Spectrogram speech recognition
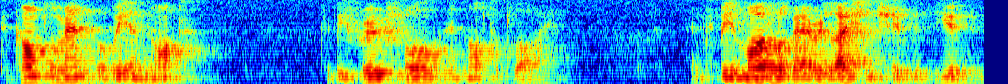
To complement what we are not, to be fruitful and multiply, and to be a model of our relationship with you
